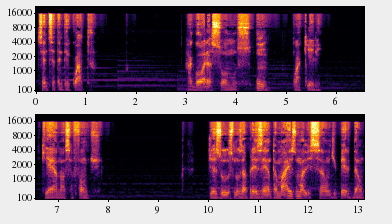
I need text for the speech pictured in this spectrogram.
174, Agora somos um com aquele que é a nossa fonte. Jesus nos apresenta mais uma lição de perdão.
